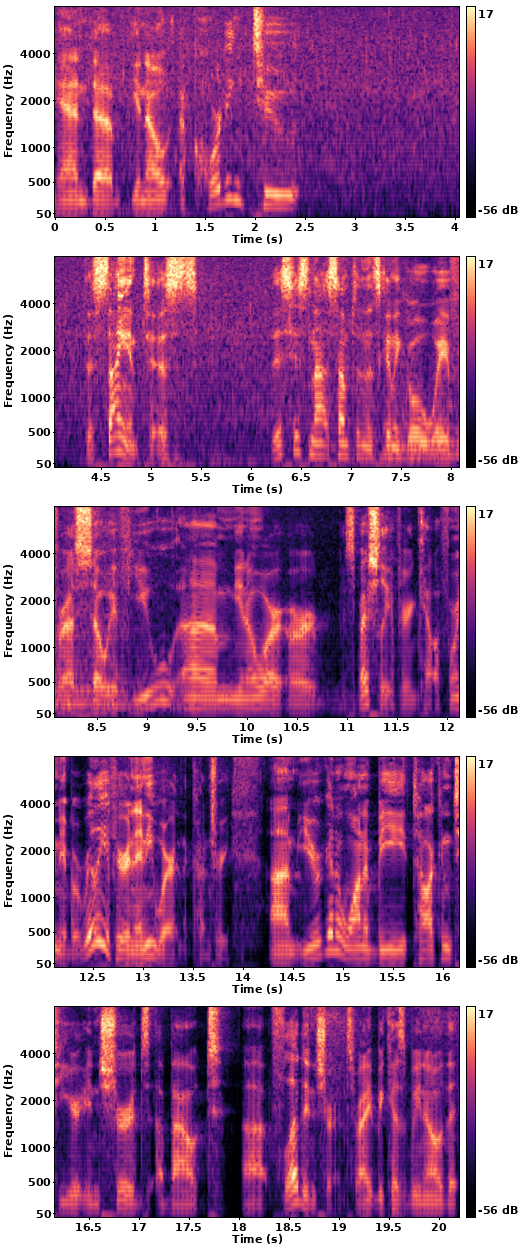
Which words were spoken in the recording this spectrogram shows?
And, uh, you know, according to the scientists, this is not something that's going to go away for us. So if you, um, you know, are, are, especially if you're in California, but really if you're in anywhere in the country, um, you're going to want to be talking to your insureds about uh, flood insurance, right? Because we know that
